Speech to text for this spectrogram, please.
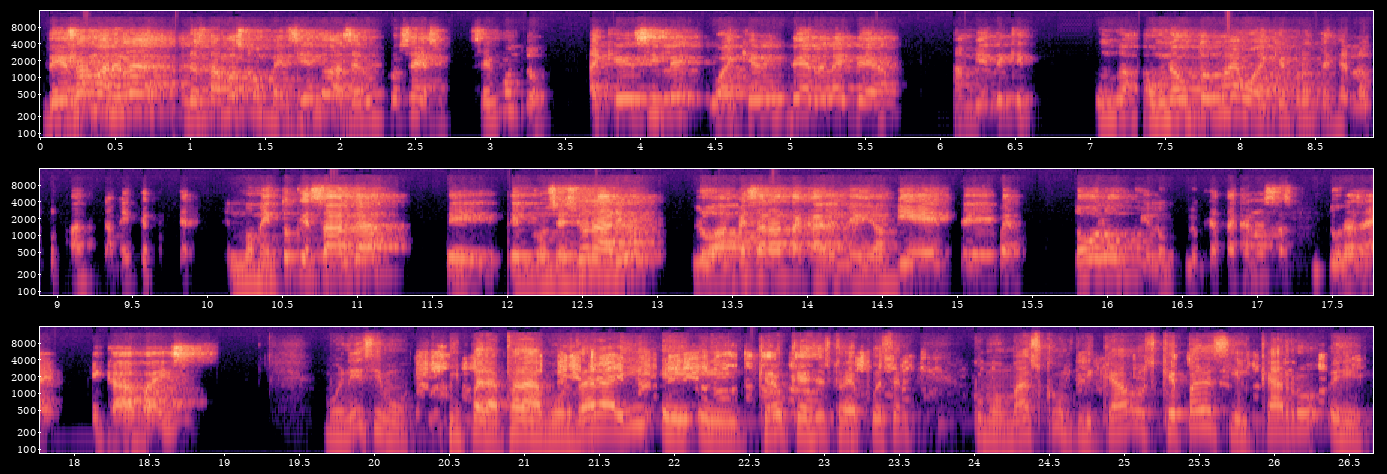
De esa manera lo estamos convenciendo de hacer un proceso. Segundo, hay que decirle o hay que venderle la idea también de que un, un auto nuevo hay que protegerlo automáticamente porque el momento que salga del concesionario lo va a empezar a atacar el medio ambiente, bueno, todo lo que, lo, que ataca nuestras culturas en, en cada país. Buenísimo. Y para, para abordar ahí, eh, eh, creo que eso todavía puede ser como más complicados. ¿Qué pasa si el carro, eh,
